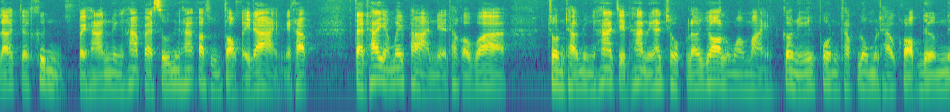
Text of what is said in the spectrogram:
แล้วจะขึ้นไปหา 1580 1590 ต่อไปได้นะครับ แต่ถ้ายังไม่ผ่านเนี่ยเท่ากับว่าจนแถว 1575 156 แล้วย่อลงมาใหม่ ก็หนีไม่พ้นครับ ลงมาแถวกรอบเดิม 1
